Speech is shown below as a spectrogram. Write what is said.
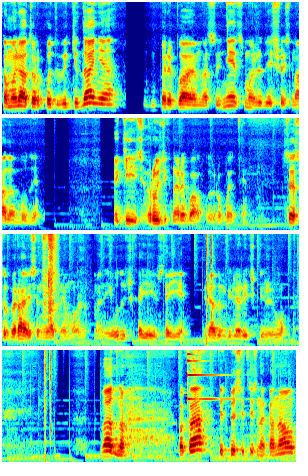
Акумулятор під викидання. Переплавимо на свинець, може десь щось треба буде. Якийсь грузик на рибалку зробити. Все собираюся, ніяк не можу. У мене і удочка є, і все є. Рядом біля річки живу. Ладно, пока. Підписуйтесь на канал.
